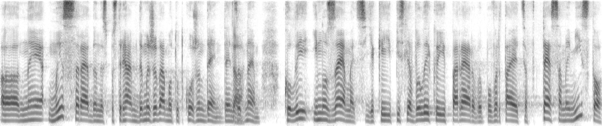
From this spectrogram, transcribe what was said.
е, не ми зсередини спостерігаємо, де ми живемо тут кожен день, день за днем. Коли іноземець, який після великої перерви повертається в те саме місто,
